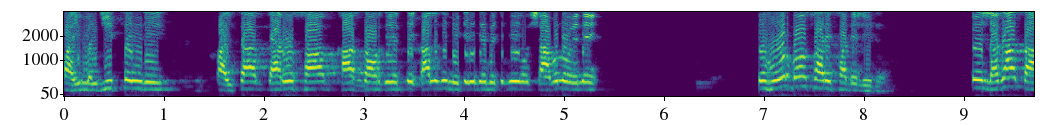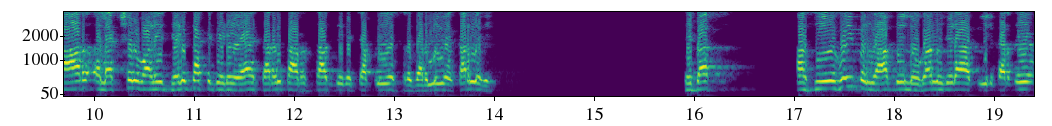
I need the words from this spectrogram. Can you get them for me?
ਭਾਈ ਮਨਜੀਤ ਸਿੰਘ ਜੀ, ਭਾਈ ਸਾਹਿਬ ਕੈਰੋ ਸਾਹਿਬ, ਖਾਸ ਤੌਰ ਦੇ ਉੱਤੇ ਕੱਲ ਦੀ ਮੀਟਿੰਗ ਦੇ ਵਿੱਚ ਵੀ ਉਹ ਸ਼ਾਮਲ ਹੋਏ ਨੇ। ਤੇ ਹੋਰ ਬਹੁਤ ਸਾਰੇ ਸਾਡੇ ਲੀਡਰ ਇਹ ਲਗਾਤਾਰ ਇਲੈਕਸ਼ਨ ਵਾਲੇ ਦਿਨ ਤੱਕ ਜਿਹੜੇ ਆ ਤਰਨਤਾਰਨ ਸਾਹਿਬ ਦੇ ਵਿੱਚ ਆਪਣੀਆਂ ਸਰਗਰਮੀਆਂ ਕਰਨਗੇ। ਤੇ ਬਸ, ਅਸੀਂ ਇਹੋ ਹੀ ਪੰਜਾਬ ਦੇ ਲੋਕਾਂ ਨੂੰ ਜਿਹੜਾ ਅਪੀਲ ਕਰਦੇ ਹਾਂ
